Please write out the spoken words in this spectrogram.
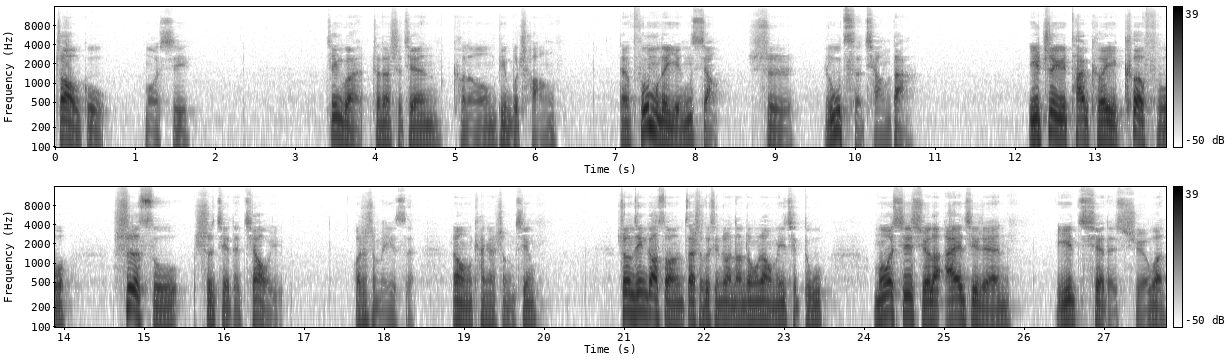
照顾摩西。尽管这段时间可能并不长，但父母的影响是如此强大，以至于他可以克服世俗世界的教育。我是什么意思？让我们看看圣经。圣经告诉我们在《使徒行传》当中，让我们一起读：摩西学了埃及人一切的学问，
